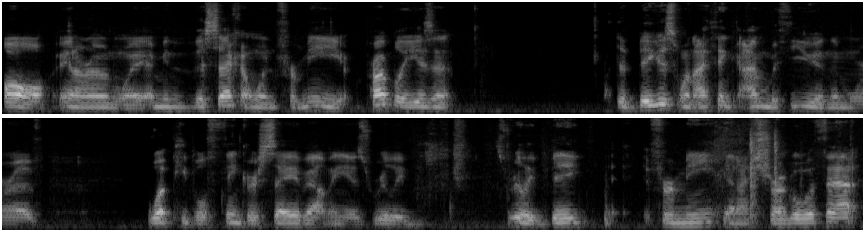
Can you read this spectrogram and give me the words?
all in our own way. I mean, the second one for me probably isn't the biggest one. I think I'm with you in the more of what people think or say about me is really it's really big for me, and I struggle with that.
